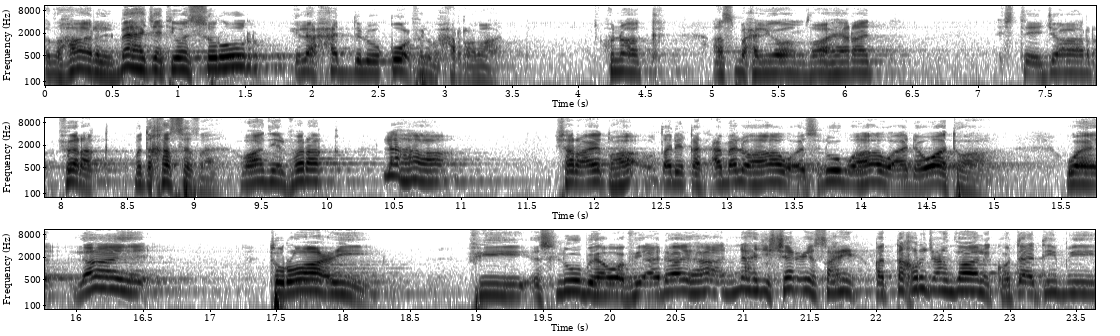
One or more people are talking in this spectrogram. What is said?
إظهار البهجة والسرور إلى حد الوقوع في المحرمات. هناك أصبح اليوم ظاهرة استئجار فرق متخصصة وهذه الفرق لها شرائطها وطريقة عملها وأسلوبها وأدواتها ولا تراعي في أسلوبها وفي أدائها النهج الشرعي الصحيح قد تخرج عن ذلك وتأتي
